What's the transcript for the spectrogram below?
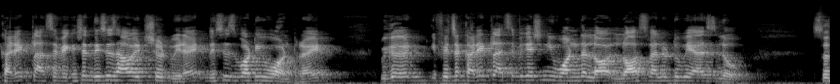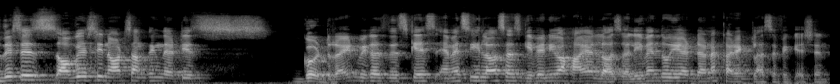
correct classification this is how it should be right? This is what you want right? Because if it's a correct classification you want the lo loss value to be as low. So this is obviously not something that is good right? Because this case MSE loss has given you a higher loss value even though you had done a correct classification.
